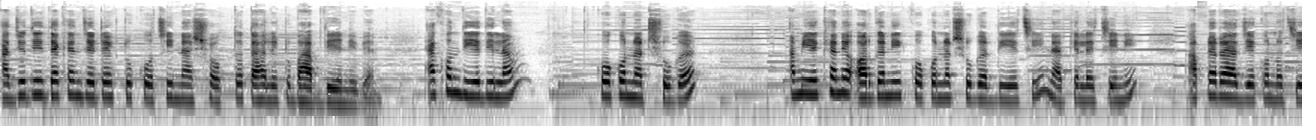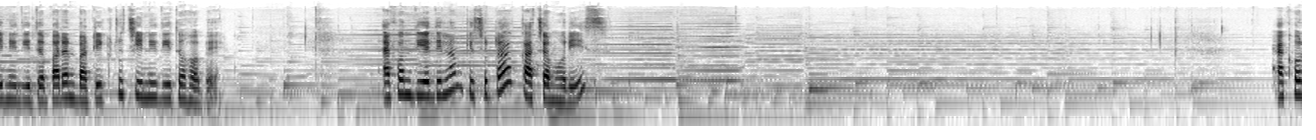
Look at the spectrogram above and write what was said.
আর যদি দেখেন যে এটা একটু কচি না শক্ত, তাহলে একটু ভাপ দিয়ে নেবেন। এখন দিয়ে দিলাম কোকোনাট সুগার আমি এখানে অর্গানিক কোকোনাট সুগার দিয়েছি, নারকেলের চিনি। আপনারা যে কোনো চিনি দিতে পারেন বাট একটু চিনি দিতে হবে। এখন দিয়ে দিলাম কিছুটা কাঁচামরিচ। এখন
